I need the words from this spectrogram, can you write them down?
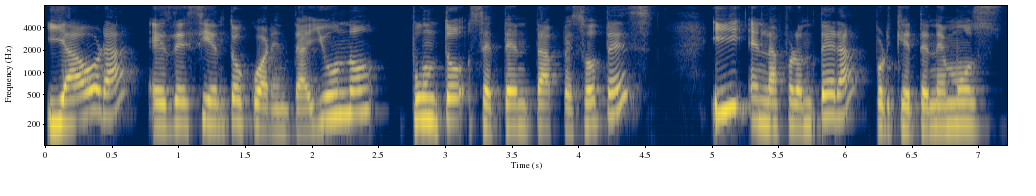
Y ahora es de 141.70 pesotes. Y en la frontera, porque tenemos,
